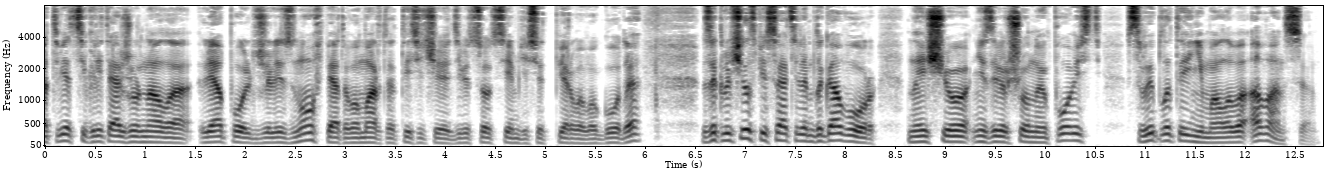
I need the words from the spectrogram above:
Ответ секретарь журнала Леопольд Железнов 5 марта 1971 года заключил с писателем договор на еще незавершенную повесть с выплатой немалого аванса.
